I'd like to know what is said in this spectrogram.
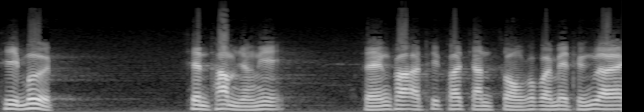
ที่มืด เช่นถ้ำอย่างนี้ แสงพระอาทิตย์พระจันทร์ส่องเข้าไปไม่ถึงเลย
